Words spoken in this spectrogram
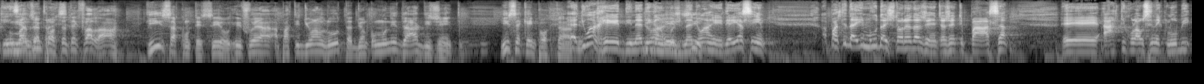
15 o mais anos importante atrás. é falar isso aconteceu e foi a, a partir de uma luta, de uma comunidade, gente. Isso é que é importante. É de uma rede, né? De uma digamos, rede, né? sim. De uma rede. Aí assim, a partir daí muda a história da gente. A gente passa é, a articular o Cineclube,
